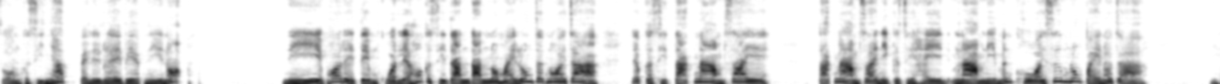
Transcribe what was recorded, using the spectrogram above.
ส้มก็สิยัดไปเรื่อยๆแบบนี้เนาะนี่พอได้เต็มขวดแล้วเฮาก็สิดันดันๆหน่อไม้ลงจักหน่อยจ้าแล้วก็สิตักน้ำใส่ตักน้ำใส่นี่ก็สิให้น้ำนี่มันคอยซึมลงไปเนาะจ้านี่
